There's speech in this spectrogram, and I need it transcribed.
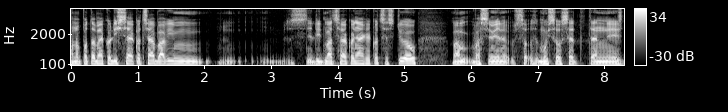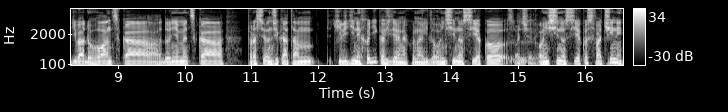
ono potom jako když se jako třeba bavím s lidma, co jako nějak jako cestujou, mám vlastně jeden, so, můj soused, ten jezdívá do Holandska a do Německa, prostě on říká tam, ti lidi nechodí každý den jako na jídlo, oni si nosí jako, Svačiny. oni si nosí jako svačiny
